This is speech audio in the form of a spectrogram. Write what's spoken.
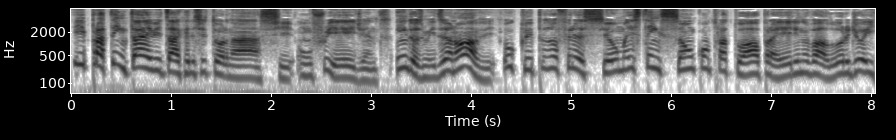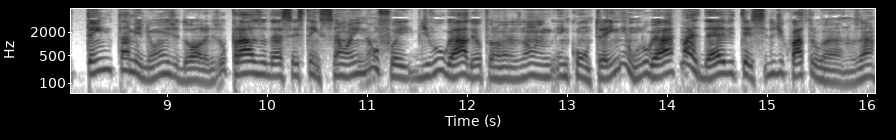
E para tentar evitar que ele se tornasse um free agent em 2019, o Clippers ofereceu uma extensão contratual para ele no valor de 80 milhões de dólares. O prazo dessa extensão aí não foi divulgado, eu pelo menos não encontrei em nenhum lugar, mas deve ter sido de quatro anos. Né?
